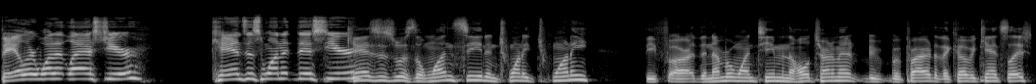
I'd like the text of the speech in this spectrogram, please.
Baylor won it last year. Kansas won it this year. Kansas was the one seed in 2020 before the number one team in the whole tournament be, be- prior to the COVID cancellation.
